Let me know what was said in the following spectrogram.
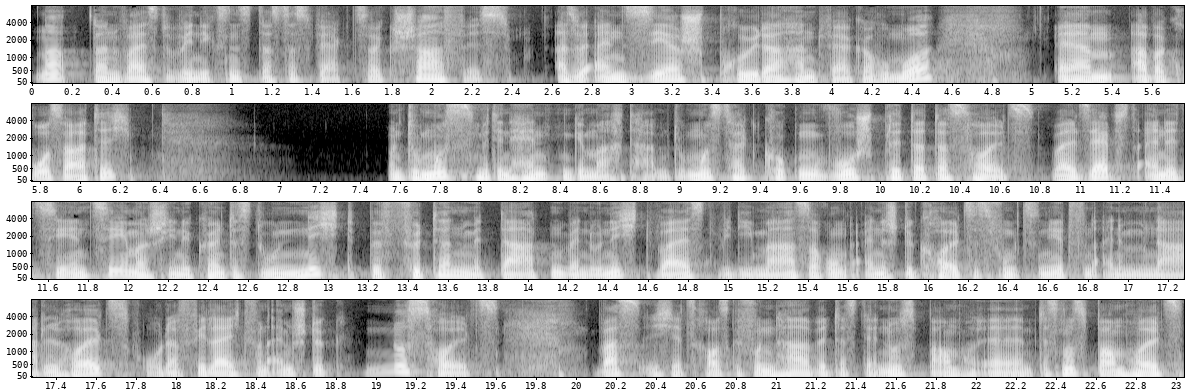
na, dann weißt du wenigstens, dass das Werkzeug scharf ist. Also ein sehr spröder Handwerkerhumor, ähm, aber großartig. Und du musst es mit den Händen gemacht haben. Du musst halt gucken, wo splittert das Holz. Weil selbst eine CNC-Maschine könntest du nicht befüttern mit Daten, wenn du nicht weißt, wie die Maserung eines Stück Holzes funktioniert von einem Nadelholz oder vielleicht von einem Stück Nussholz. Was ich jetzt rausgefunden habe, dass der Nussbaum, äh, das Nussbaumholz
